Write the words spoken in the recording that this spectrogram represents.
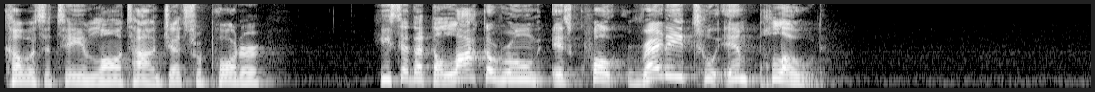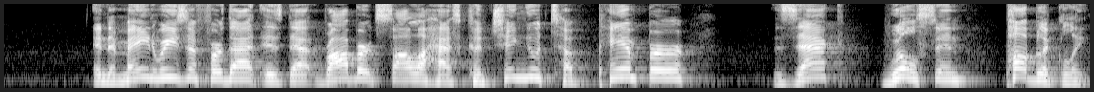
covers the team, longtime Jets reporter. He said that the locker room is, quote, ready to implode. And the main reason for that is that Robert Saleh has continued to pamper Zach Wilson publicly.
